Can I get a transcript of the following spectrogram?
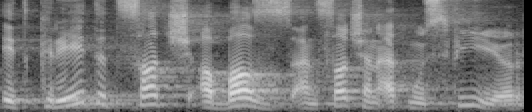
it created such a buzz and such an atmosphere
